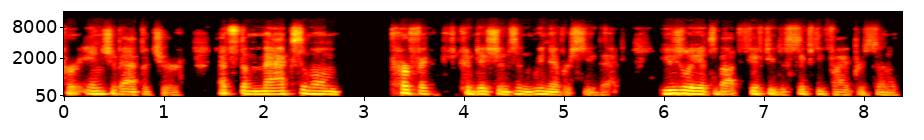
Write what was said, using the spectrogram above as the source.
per inch of aperture. That's the maximum perfect conditions, and we never see that. Usually it's about 50 to 65% of.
